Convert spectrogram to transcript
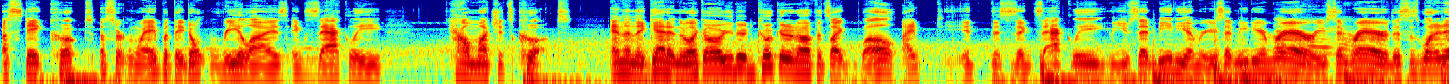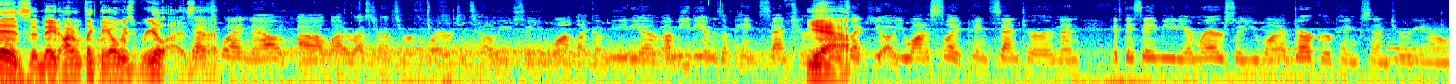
a steak cooked a certain way, but they don't realize exactly how much it's cooked. And then they get it, and they're like, "Oh, you didn't cook it enough." It's like, well, I, it, this is exactly you said medium, or you said medium rare, or you said rare. This is what it is, and they, I don't think they always realize That's that. why now uh, a lot of restaurants are required to tell you so you want like a medium. A medium is a pink center. So Yeah. it's like you, you want a slight pink center, and then if they say medium rare, so you want a darker pink center. You know,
